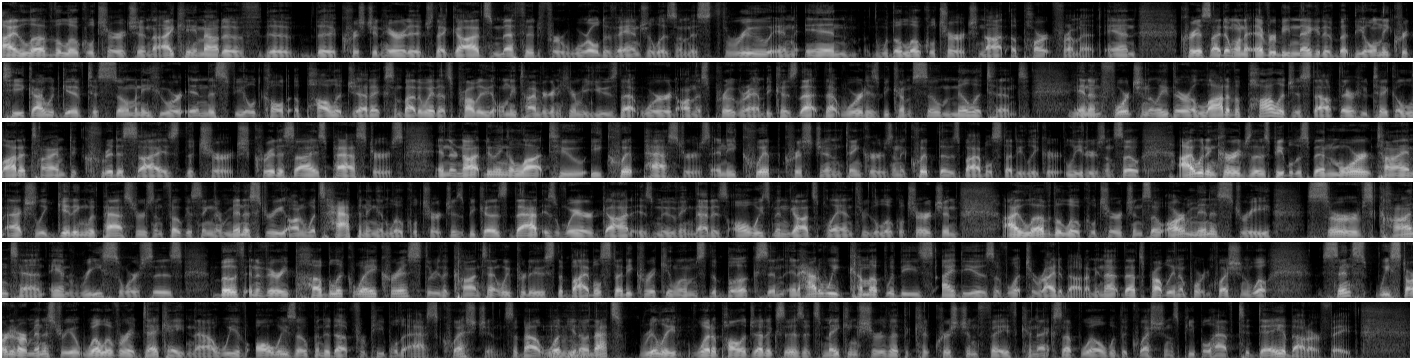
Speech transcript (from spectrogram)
I love the local church, and I came out of the the Christian heritage that God's method for world evangelism is through and in the local church, not apart from it. And Chris, I don't want to ever be negative, but the only critique I would give to so many who are in this field called apologetics, and by the way, that's probably the only time you're going to hear me use that word on this program because that, that word has become so militant. Yeah. And unfortunately, there are a lot of apologists out there who take a lot of time to criticize the church, criticize pastors, and they're not doing a lot to equip pastors and equip Christian thinkers and equip those Bible study leaders. And so I would encourage those people to spend more more time actually getting with pastors and focusing their ministry on what's happening in local churches because that is where God is moving. That has always been God's plan through the local church. And I love the local church. And so our ministry serves content and resources both in a very public way, Chris, through the content we produce, the Bible study curriculums, the books, and, and how do we come up with these ideas of what to write about? I mean, that, that's probably an important question. Well, since we started our ministry well over a decade now, we have always opened it up for people to ask questions about what, mm. you know, mm. that's really what apologetics is. It's making sure that the Christian faith connects up well with the questions people have today about our faith.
